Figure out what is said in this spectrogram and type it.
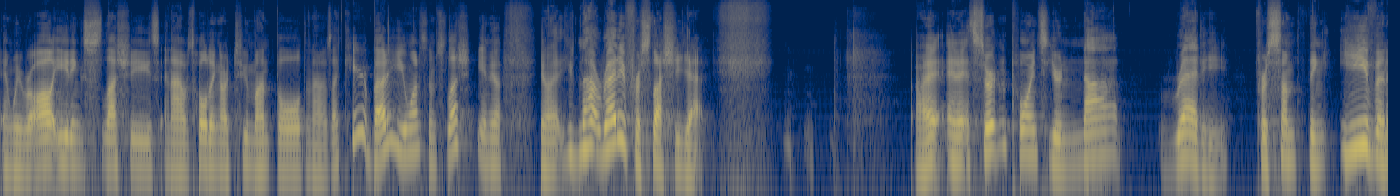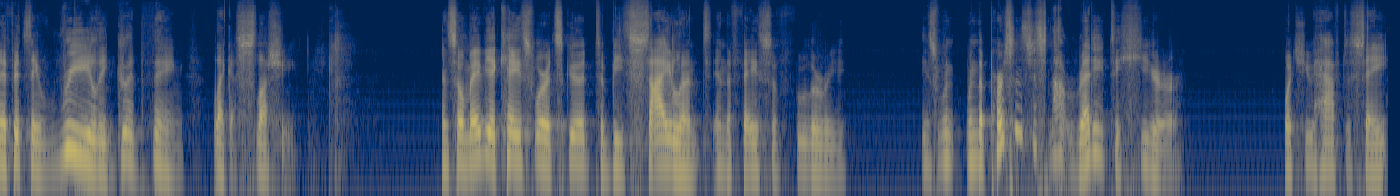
and we were all eating slushies, and I was holding our two month old, and I was like, Here, buddy, you want some slushy? You know, you know, you're not ready for slushy yet. All right? And at certain points, you're not ready for something, even if it's a really good thing, like a slushy. And so, maybe a case where it's good to be silent in the face of foolery is when, when the person's just not ready to hear what you have to say,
